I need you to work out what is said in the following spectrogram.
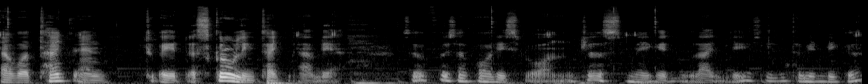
our text and to add a scrolling text out there. So first of all this one just make it like this a little bit bigger.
